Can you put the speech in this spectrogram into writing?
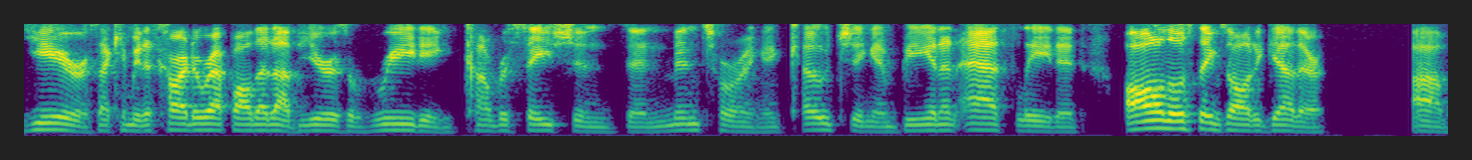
years. Like I mean, it's hard to wrap all that up. Years of reading, conversations, and mentoring, and coaching, and being an athlete, and all those things all together. Um,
